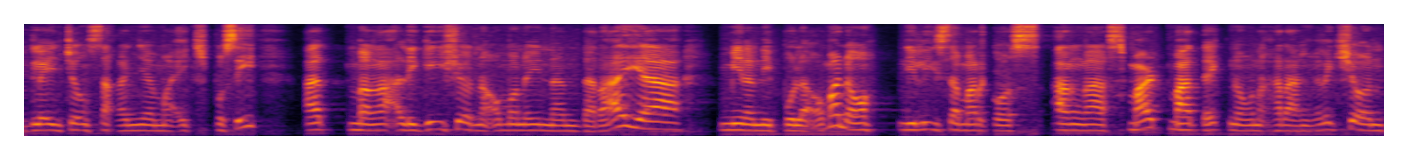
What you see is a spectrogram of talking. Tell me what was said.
Glenchong sa kanyang mga expose at mga allegation na umano'y nandaraya, minanipula umano ni Lisa Marcos ang ah, Smartmatic noong nakaraang eleksyon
